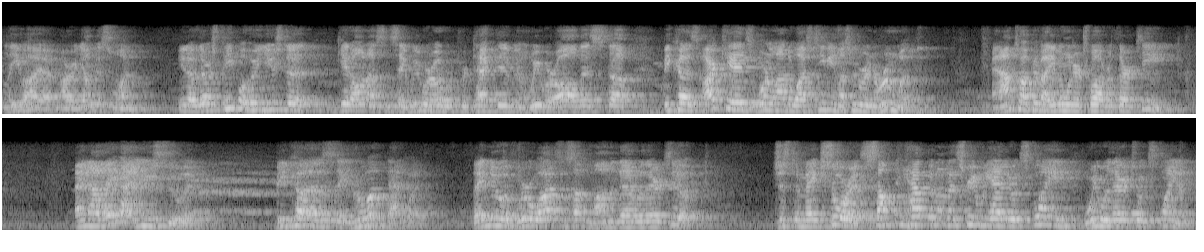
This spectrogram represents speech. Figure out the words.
Levi, our youngest one, you know, there's people who used to get on us and say we were overprotective and we were all this stuff because our kids weren't allowed to watch TV unless we were in the room with them. And I'm talking about even when they're 12 or 13. And now they got used to it because they grew up that way. They knew if we were watching something, mom and dad were there too. Just to make sure if something happened on that screen we had to explain, we were there to explain it.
